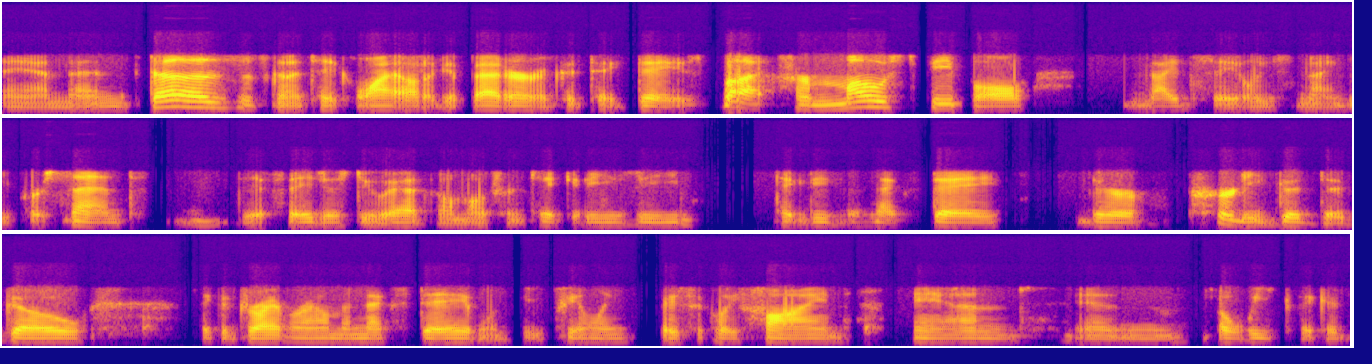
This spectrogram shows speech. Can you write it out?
And then it does, it's going to take a while to get better. It could take days. But for most people, I'd say at least 90%, if they just do Advil, Motrin, take it easy, take it easy the next day, they're pretty good to go. They could drive around the next day, would be feeling basically fine, and in a week they could,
